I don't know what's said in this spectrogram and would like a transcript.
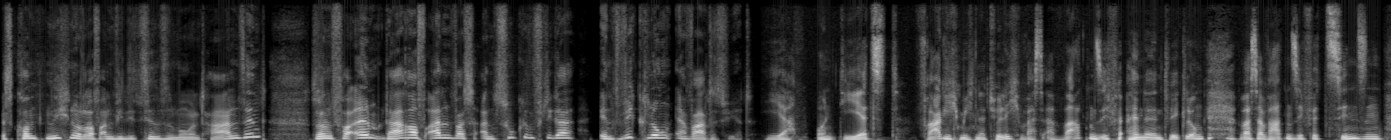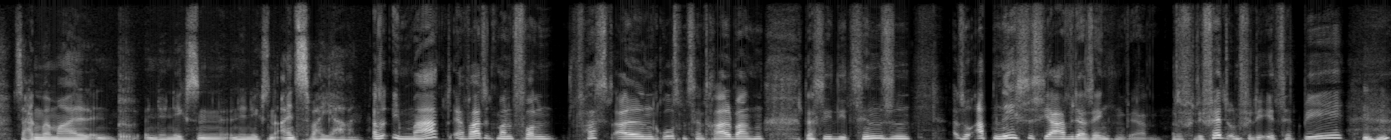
es kommt nicht nur darauf an, wie die Zinsen momentan sind, sondern vor allem darauf an, was an zukünftiger Entwicklung erwartet wird. Ja, und jetzt frage ich mich natürlich, was erwarten Sie für eine Entwicklung? Was erwarten Sie für Zinsen, sagen wir mal, in, in, den, nächsten, in den nächsten ein, zwei Jahren? Also im Markt erwartet man von fast allen großen Zentralbanken, dass sie die Zinsen also ab nächstes Jahr wieder senken werden. Also für die FED und für die EZB. Mhm.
